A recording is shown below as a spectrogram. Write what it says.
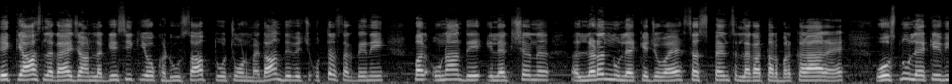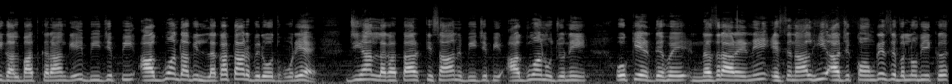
ਇਹ ਕਿਆਸ ਲਗਾਏ ਜਾਣ ਲੱਗੇ ਸੀ ਕਿ ਉਹ ਖਡੂਰ ਸਾਹਿਬ ਤੋਂ ਚੋਣ ਮੈਦਾਨ ਦੇ ਵਿੱਚ ਉਤਰ ਸਕਦੇ ਨੇ, ਪਰ ਉਹਨਾਂ ਦੇ ਇਲੈਕਸ਼ਨ ਲੜਨ ਨੂੰ ਲੈ ਕੇ ਜੋ ਹੈ ਸਸਪੈਂਸ ਲਗਾਤਾਰ ਬਰਕਰਾਰ ਹੈ। ਉਸ ਨੂੰ ਲੈ ਕੇ ਵੀ ਗੱਲਬਾਤ ਕਰਾਂਗੇ। ਬੀਜੇਪੀ ਆਗੂਆਂ ਦਾ ਵੀ ਲਗਾਤਾਰ ਵਿਰੋਧ ਹੋ ਰਿਹਾ ਹੈ। ਜੀ ਹਾਂ, ਲਗਾਤਾਰ ਕਿਸਾਨ ਬੀਜੇਪੀ ਆਗੂਆਂ ਨੂੰ ਜੋ ਨੇ ਉਹ ਘੇਰਦੇ ਹੋਏ ਨਜ਼ਰ ਆ ਰਹੇ ਨੇ। ਇਸ ਦੇ ਨਾਲ ਹੀ ਅੱਜ ਕਾਂਗਰਸ ਦੇ ਵੱਲੋਂ ਵੀ ਇੱਕ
